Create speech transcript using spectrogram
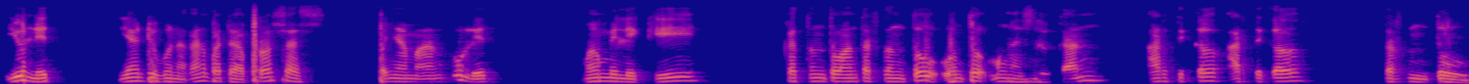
unit yang digunakan pada proses penyamaan kulit memiliki ketentuan tertentu untuk menghasilkan artikel-artikel tertentu.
